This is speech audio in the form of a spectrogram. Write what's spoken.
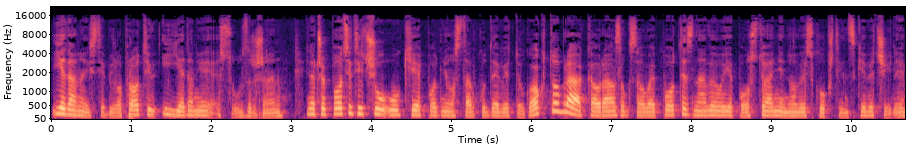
11 je bilo protiv i jedan je suzdržan. Inače, podsjetit ću, UK je podnio ostavku 9. oktobra, a kao razlog za ovaj potez naveo je postojanje nove skupštinske većine.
